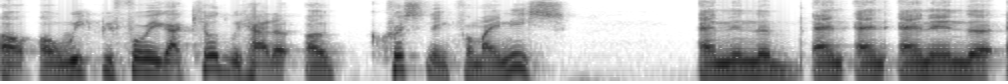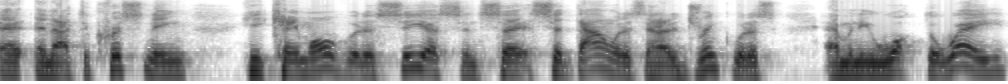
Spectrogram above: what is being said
a, a week before he got killed, we had a, a christening for my niece, and in the and and and in the and, and at the christening, he came over to see us and say, sit down with us and had a drink with us. And when he walked away,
